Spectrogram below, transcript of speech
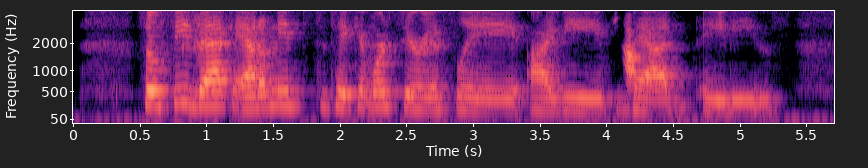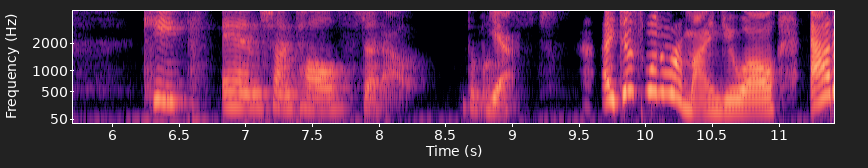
so feedback. Adam needs to take it more seriously. Ivy, bad eighties. Keith and Chantal stood out the most. Yeah. I just want to remind you all: Adam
